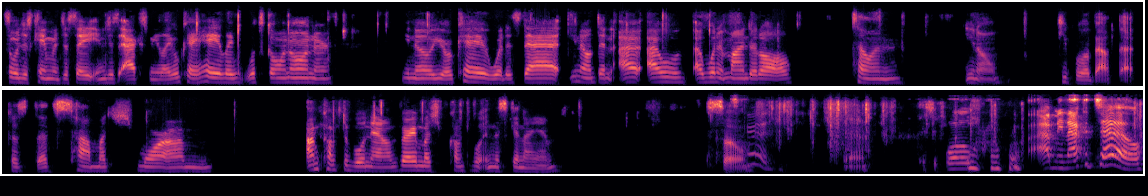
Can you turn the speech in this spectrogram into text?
someone just came and just say and just ask me like okay hey like what's going on or you know you're okay what is that you know then i i will i wouldn't mind at all telling you know people about that because that's how much more I'm I'm comfortable now. Very much comfortable in the skin I am. So yeah. Well, I mean, I could tell.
